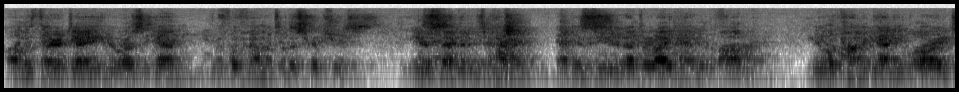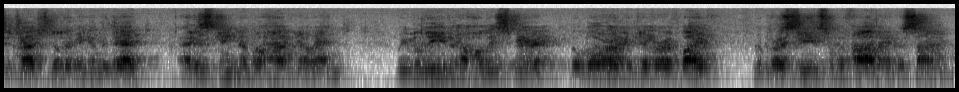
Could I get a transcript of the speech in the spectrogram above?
On the third day he rose again in fulfillment of the Scriptures. He ascended into heaven and is seated at the right hand of the Father. He will come again in glory to judge the living and the dead, and his kingdom will have no end. We believe in the Holy Spirit, the Lord, the giver of life, who proceeds from the Father and the Son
